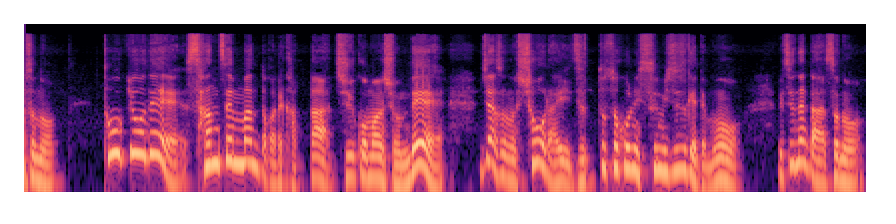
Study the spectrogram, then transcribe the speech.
その、東京で3000万とかで買った中古マンションで、じゃあその将来ずっとそこに住み続けても、別になんかその、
